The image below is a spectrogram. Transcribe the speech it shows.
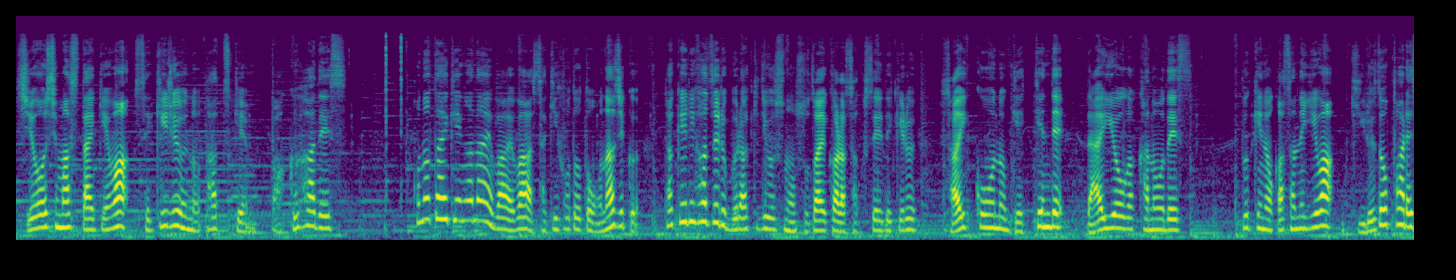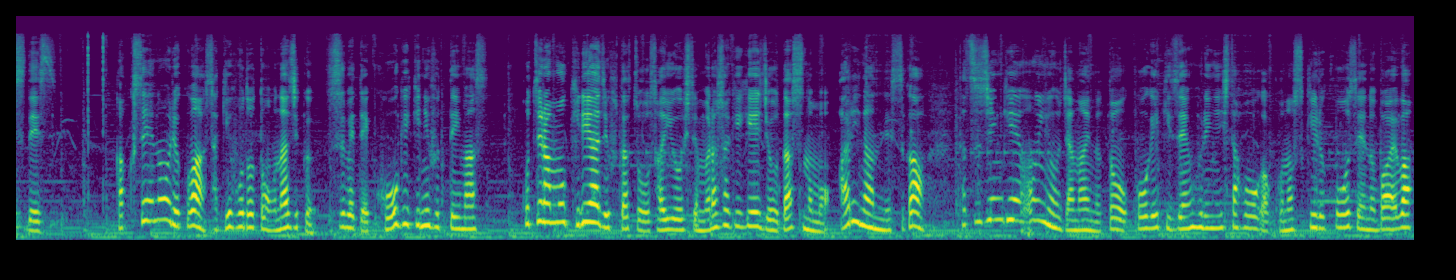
使用します体験は赤竜の立つ剣爆破です。この体験がない場合は先ほどと同じくタケリハゼルブラキディウスの素材から作成できる最高の月剣で代用が可能です。武器の重ね着はギルドパレスです。覚醒能力は先ほどと同じく全て攻撃に振っています。こちらも切れ味2つを採用して紫ゲージを出すのもありなんですが達人剣運用じゃないのと攻撃全振りにした方がこのスキル構成の場合は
